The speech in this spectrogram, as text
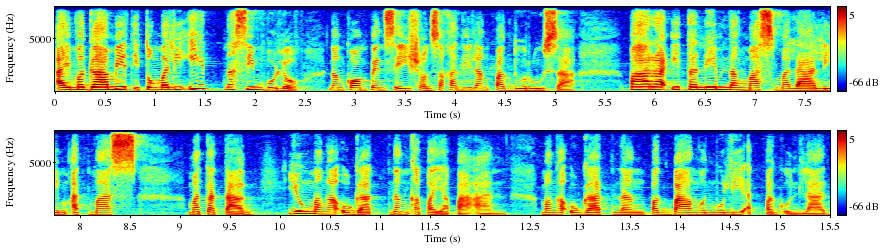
ay magamit itong maliit na simbolo ng compensation sa kanilang pagdurusa para itanim ng mas malalim at mas matatag yung mga ugat ng kapayapaan, mga ugat ng pagbangon muli at pag-unlad,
